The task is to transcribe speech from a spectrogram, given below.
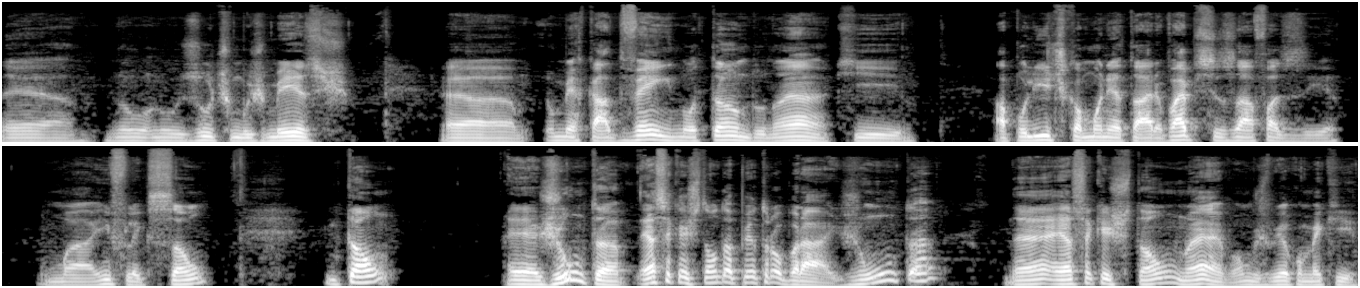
é, no, nos últimos meses. É, o mercado vem notando né, que a política monetária vai precisar fazer uma inflexão. Então, é, junta essa questão da Petrobras, junta né, essa questão, né, vamos ver como é que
